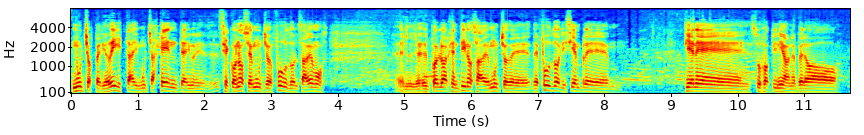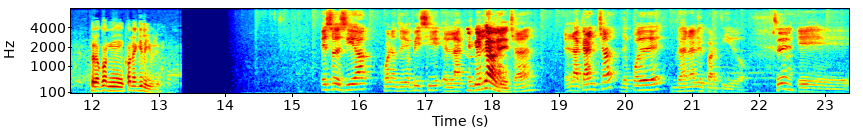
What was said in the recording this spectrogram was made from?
muchos periodistas, hay mucha gente, se conoce mucho de fútbol, sabemos, el, pueblo argentino sabe mucho de, fútbol y siempre tiene sus opiniones, pero, pero con, equilibrio. Eso decía Juan Antonio Pizzi en la, en la cancha, ¿eh? en la cancha después de ganar el partido. Eh,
